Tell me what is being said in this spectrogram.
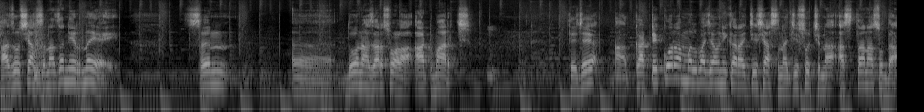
हा जो शासनाचा निर्णय आहे. सन दोन हजार सोळा आठ मार्च. त्याचे काटेकोर अंमलबजावणी करायची शासनाची सूचना असताना सुद्धा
